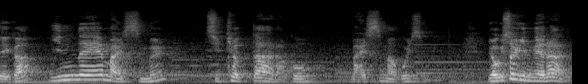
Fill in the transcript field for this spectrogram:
내가 인내의 말씀을 지켰다라고 말씀하고 있습니다. 여기서 인내란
